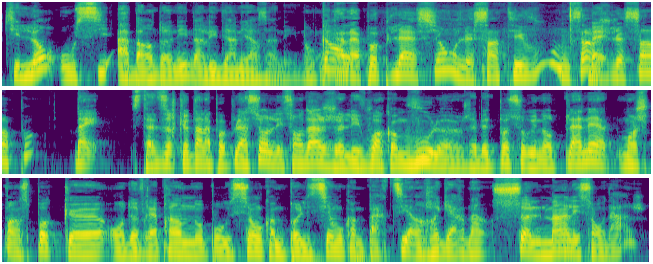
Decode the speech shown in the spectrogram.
qui l'ont aussi abandonné dans les dernières années. Donc, quand Dans on- la population, le sentez-vous? Il me semble, Ben, je le sens pas. ben, c'est-à-dire que dans la population, les sondages, je les vois comme vous, là. J'habite pas sur une autre planète. Moi, je pense pas qu'on devrait prendre nos positions comme politiciens ou comme parti en regardant seulement les sondages.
